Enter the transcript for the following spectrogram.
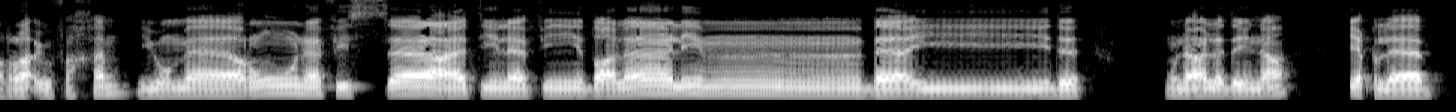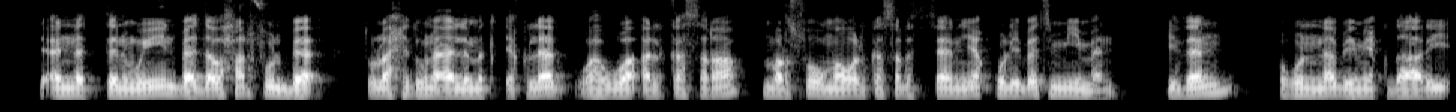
الراء يفخم يمارون في الساعة لفي ضلال بعيد. هنا لدينا إقلاب لأن التنوين بعده حرف الباء. تلاحظون علامة الإقلاب وهو الكسرة مرسومة والكسرة الثانية قلبت ميما. إذا غنى بمقدار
